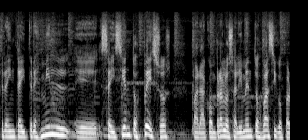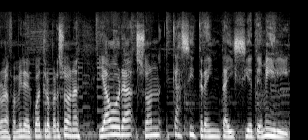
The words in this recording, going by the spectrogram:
33.600 pesos para comprar los alimentos básicos para una familia de cuatro personas y ahora son casi 37.000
